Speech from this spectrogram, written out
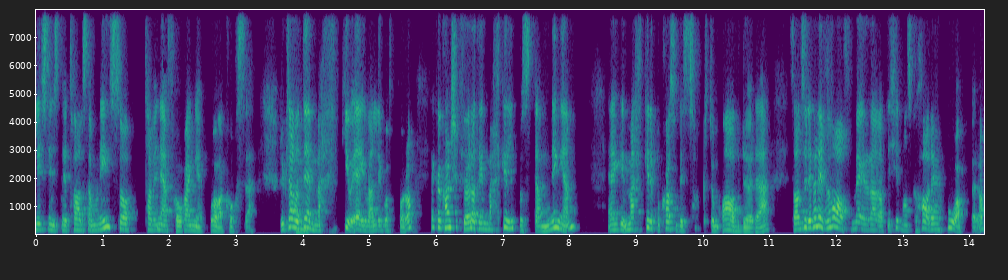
livssynsnøytral seremoni, så tar vi ned forhenget over korset. Det er klart at Det mm. merker jo jeg veldig godt på. da. Jeg kan kanskje føle at jeg merker litt på stemningen. Jeg merker det på hva som blir sagt om avdøde. Så det er veldig rart for meg det der at ikke man skal ha det håpet. da.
